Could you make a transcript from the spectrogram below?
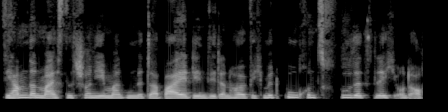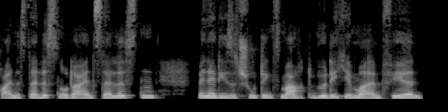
Sie haben dann meistens schon jemanden mit dabei, den sie dann häufig mitbuchen zusätzlich und auch eine Stylisten oder einen Stylisten. Wenn ihr diese Shootings macht, würde ich immer empfehlen,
